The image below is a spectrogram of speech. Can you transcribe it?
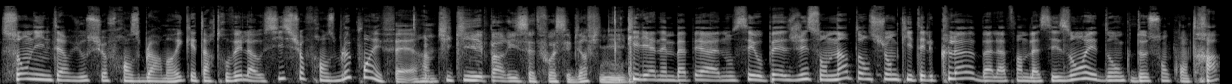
Son interview sur France Bleu Armorique est à retrouver là aussi sur francebleu.fr. Kiki et Paris, cette fois, c'est bien fini. Kylian Mbappé a annoncé au PSG son intention de quitter le club à la fin de la saison et donc de son contrat.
